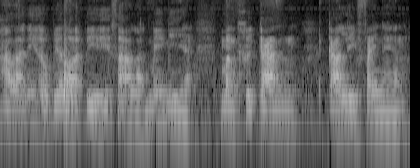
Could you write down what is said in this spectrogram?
ภาระนี่ดอกเบี้ยร้อยปีที่สหรัฐไม่มีอะมันคือการการรีไฟแนนซ์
